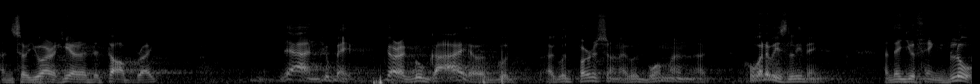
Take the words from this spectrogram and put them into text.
And so you are here at the top, right? Yeah, and you may, you're a good guy, or a good, a good person, a good woman, whoever is leading. And then you think blue.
